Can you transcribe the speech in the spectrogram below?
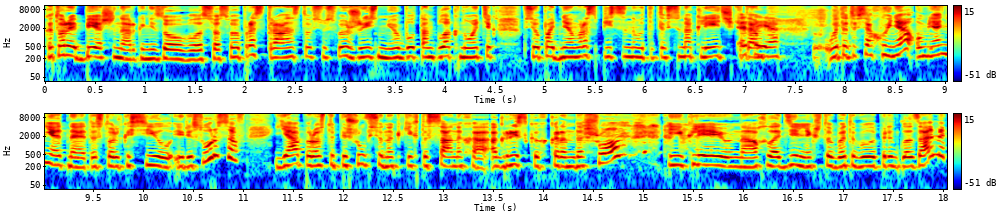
которая бешено организовывала все свое пространство, всю свою жизнь. У нее был там блокнотик, все по дням расписано, вот это все наклеечки, это там я. вот эта вся хуйня. У меня нет на это столько сил и ресурсов. Я просто пишу все на каких-то саных а, огрызках карандашом и клею на холодильник, чтобы это было перед глазами.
